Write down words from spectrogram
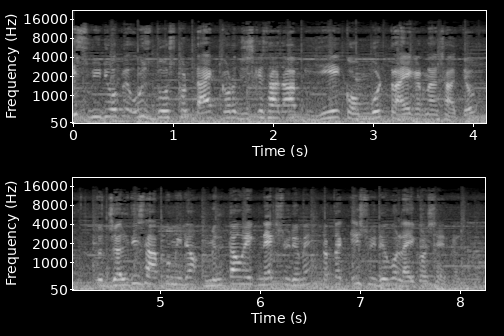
इस वीडियो पे उस दोस्त को टैग करो जिसके साथ आप ये कॉम्बो ट्राई करना चाहते हो। तो जल्दी से आपको मिलता हूँ एक नेक्स्ट वीडियो में। तब तक इस वीडियो को लाइक और शेयर कर दो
